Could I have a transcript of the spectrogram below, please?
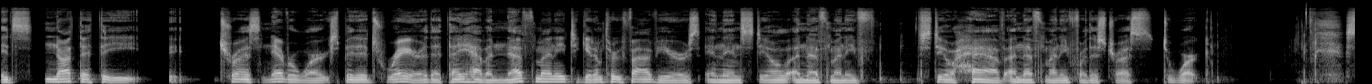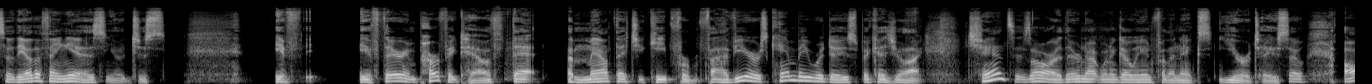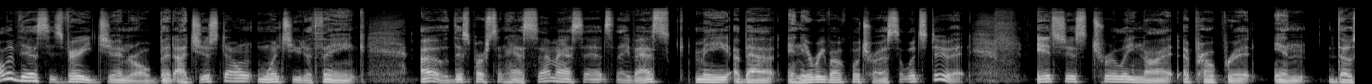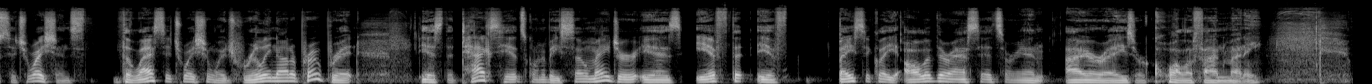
it's not that the eh, trust never works, but it's rare that they have enough money to get them through five years and then still enough money, still have enough money for this trust to work. So the other thing is, you know, just if if they're in perfect health, that amount that you keep for five years can be reduced because you're like, chances are they're not going to go in for the next year or two. So all of this is very general, but I just don't want you to think, oh, this person has some assets. They've asked me about an irrevocable trust, so let's do it. It's just truly not appropriate in those situations. The last situation where it's really not appropriate is the tax hit's going to be so major is if the if basically all of their assets are in IRAs or qualified money.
